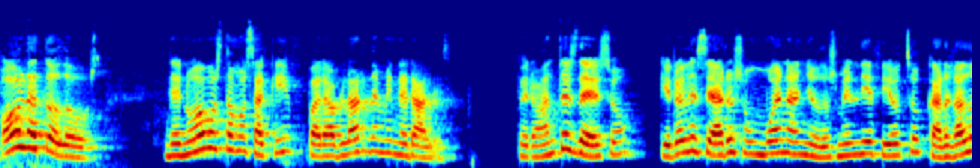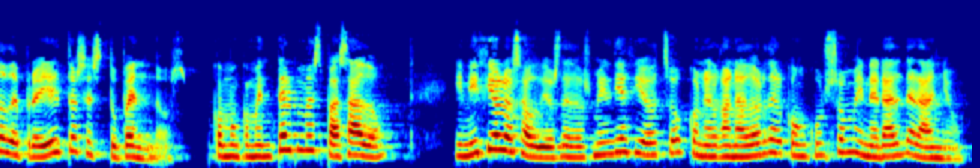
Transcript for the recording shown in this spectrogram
Hola a todos. De nuevo estamos aquí para hablar de minerales. Pero antes de eso, quiero desearos un buen año 2018 cargado de proyectos estupendos. Como comenté el mes pasado, inicio los audios de 2018 con el ganador del concurso Mineral del Año,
